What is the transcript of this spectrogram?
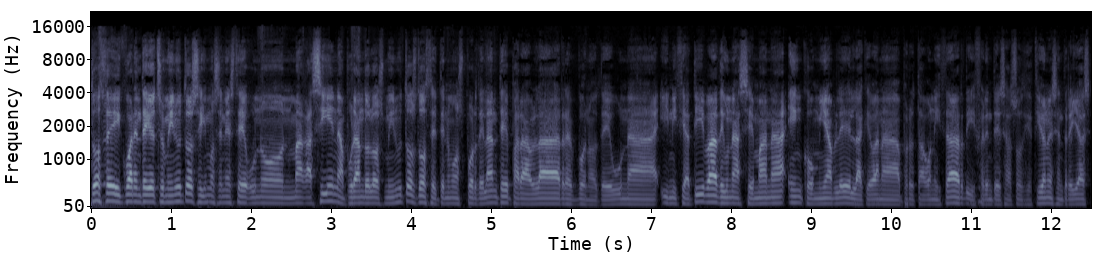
12 y 48 minutos, seguimos en este Gunon Magazine, apurando los minutos, 12 tenemos por delante para hablar, bueno, de una iniciativa, de una semana encomiable en la que van a protagonizar diferentes asociaciones, entre ellas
